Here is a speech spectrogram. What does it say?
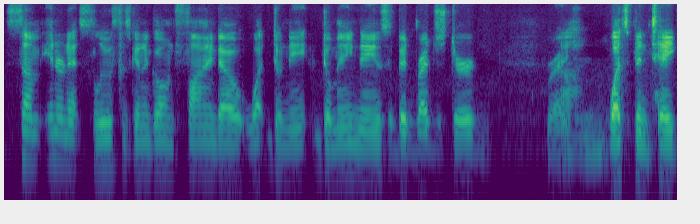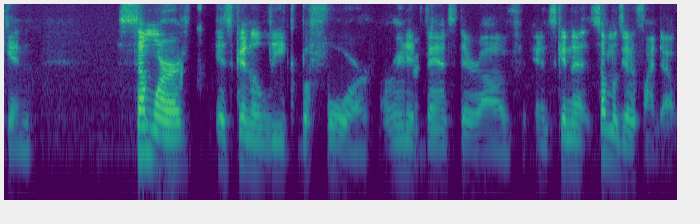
some internet sleuth is going to go and find out what domain domain names have been registered, Right. um, what's been taken. Somewhere it's going to leak before or in advance thereof, and it's gonna someone's going to find out.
